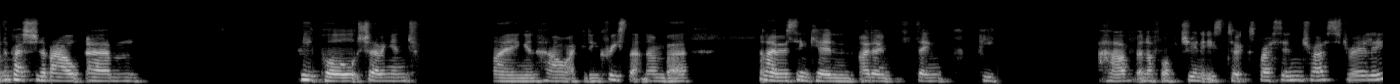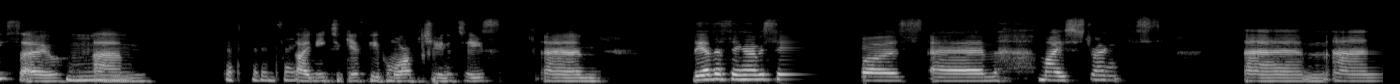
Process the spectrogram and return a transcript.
the question about um, people showing interest and how I could increase that number. And I was thinking, I don't think people have enough opportunities to express interest really. So mm. um, that's good insight. I need to give people more opportunities. Um, the other thing I was thinking was um, my strengths um, and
